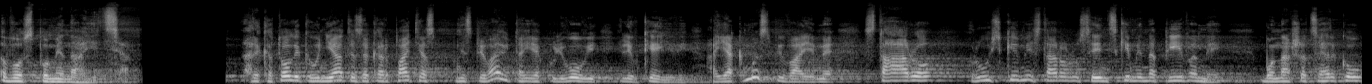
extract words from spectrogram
воспоминається. Греко-католики уніати Закарпаття не співають так, як у Львові і в Києві, а як ми співаємо староруськими, старорусинськими напівами, бо наша церква,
